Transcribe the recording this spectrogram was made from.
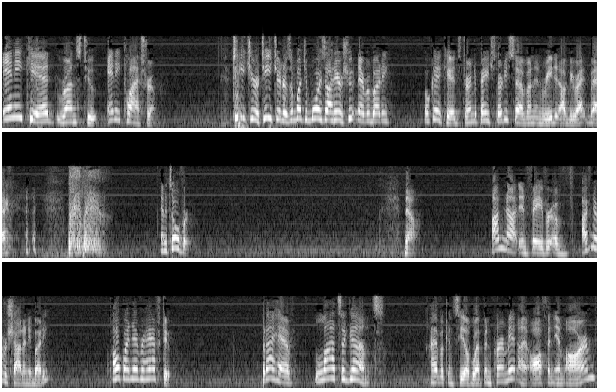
any kid runs to any classroom. Teacher, teacher, there's a bunch of boys out here shooting everybody. Okay, kids, turn to page 37 and read it. I'll be right back. and it's over. Now, I'm not in favor of, I've never shot anybody. I hope I never have to. But I have lots of guns. I have a concealed weapon permit. I often am armed.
